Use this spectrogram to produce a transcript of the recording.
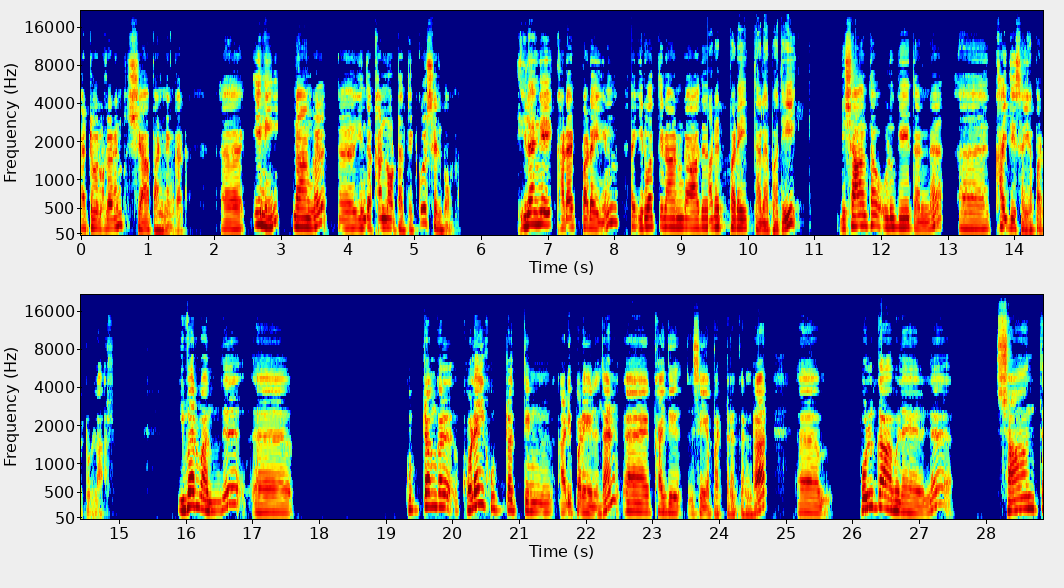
மற்றவர்களுடன் ஷேர் பண்ணுங்கள். இனி நாங்கள் இந்த கண்ணோட்டத்திற்குள் செல்வோம். இலங்கை கடற்படையின் இருபத்தி நான்காவது கடற்படை தளபதி நிஷாந்த உலுகேதன்ன கைது செய்யப்பட்டுள்ளார். இவர் வந்து குற்றங்கள் கொலை குற்றத்தின் அடிப்படையில் தான் கைது செய்யப்பட்டிருக்கின்றார். அஹ், பொல்காவில சாந்த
